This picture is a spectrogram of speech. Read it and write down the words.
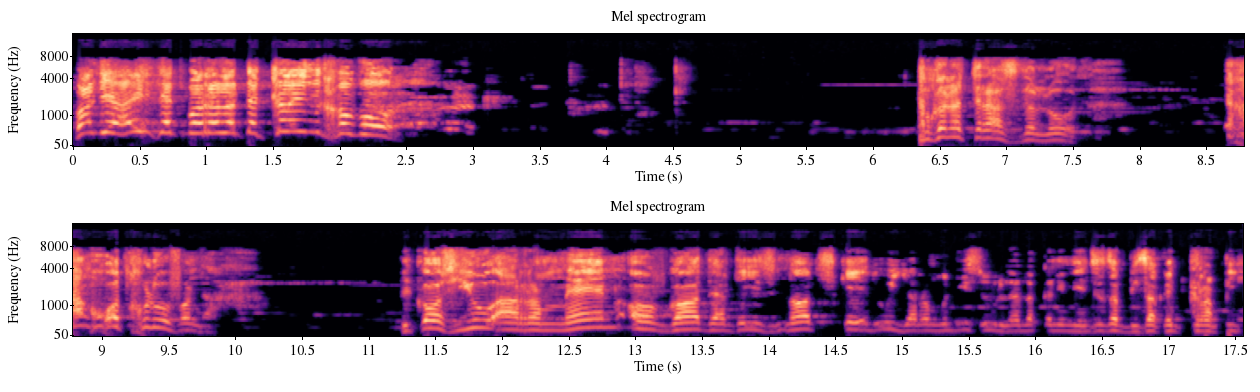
Want die huis het vir hulle te klein geword. I'm going to trust the Lord. Ek gaan God glo vandag. Because you are a man of God that is not scared. O Here, moenie so lelik in die mense se besigheid krappie.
